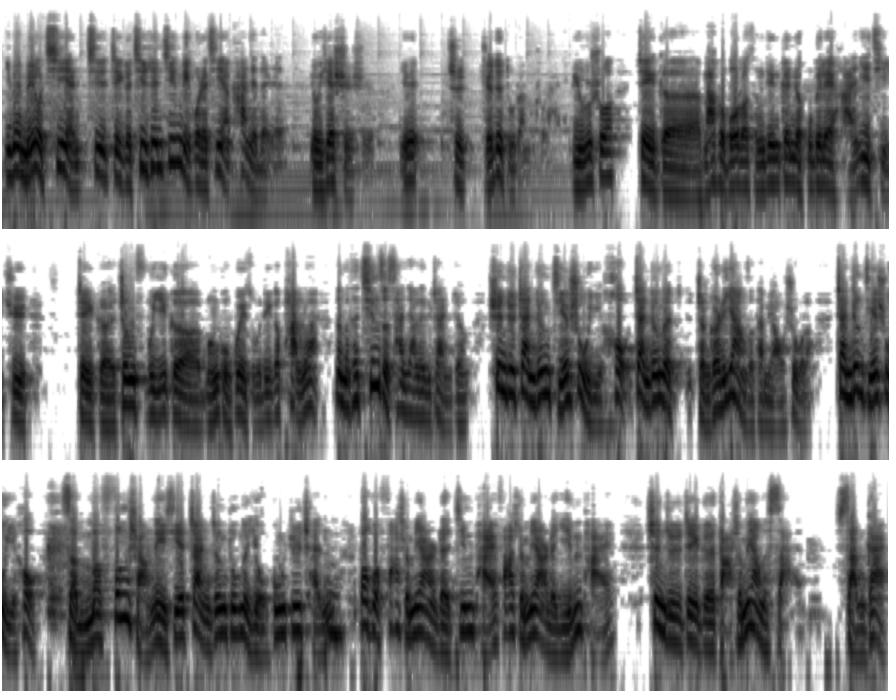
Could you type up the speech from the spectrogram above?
因为没有亲眼亲这个亲身经历或者亲眼看见的人，有一些史实，因为是绝对杜撰不出来的。比如说，这个马可波罗曾经跟着忽必烈汗一起去。这个征服一个蒙古贵族的一个叛乱，那么他亲自参加了一个战争，甚至战争结束以后，战争的整个的样子他描述了。战争结束以后，怎么封赏那些战争中的有功之臣，包括发什么样的金牌，发什么样的银牌，甚至这个打什么样的伞，伞盖，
